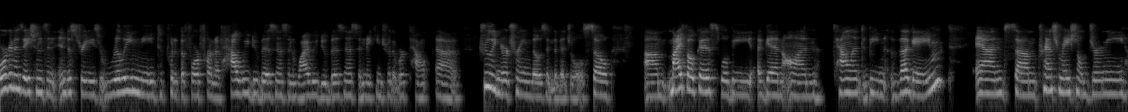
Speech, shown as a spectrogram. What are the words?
organizations and industries really need to put at the forefront of how we do business and why we do business and making sure that we're ta- uh, truly nurturing those individuals. So um, my focus will be again on talent being the game and some transformational journey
